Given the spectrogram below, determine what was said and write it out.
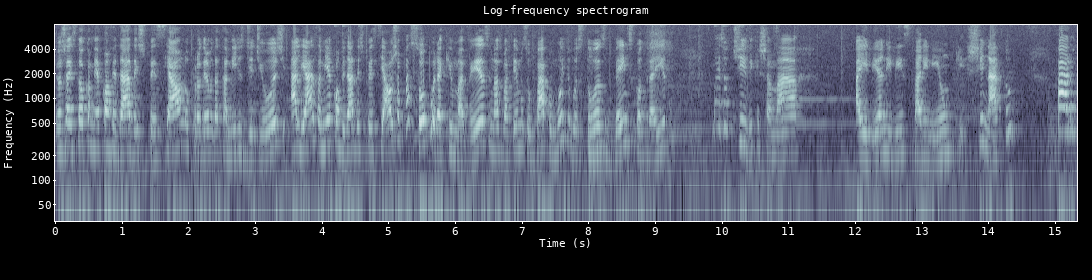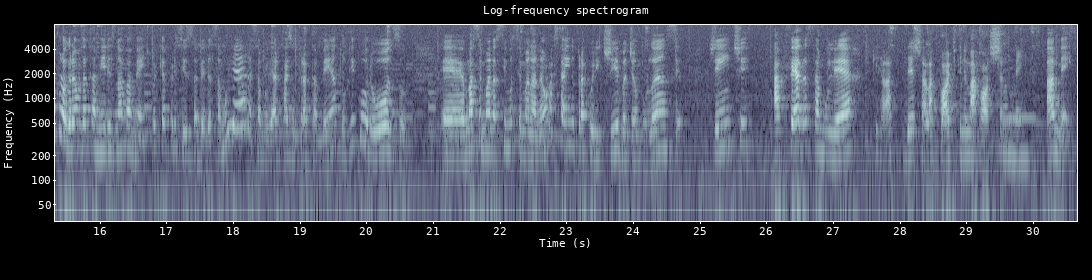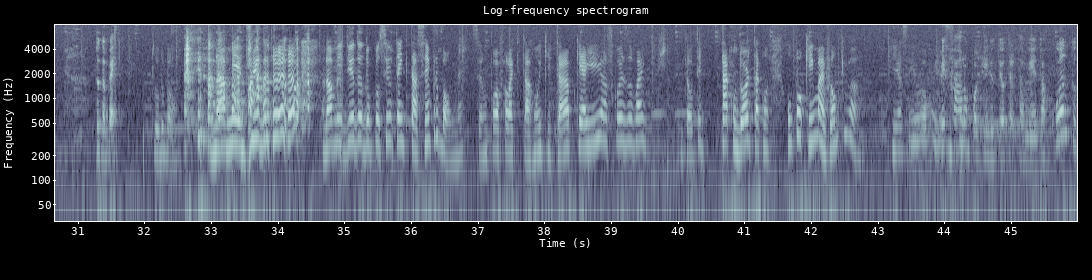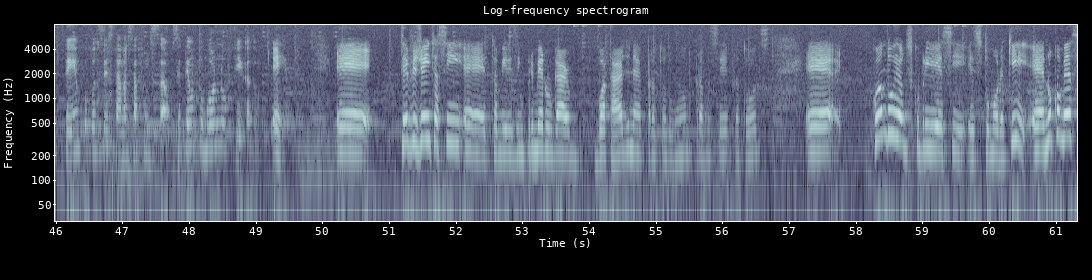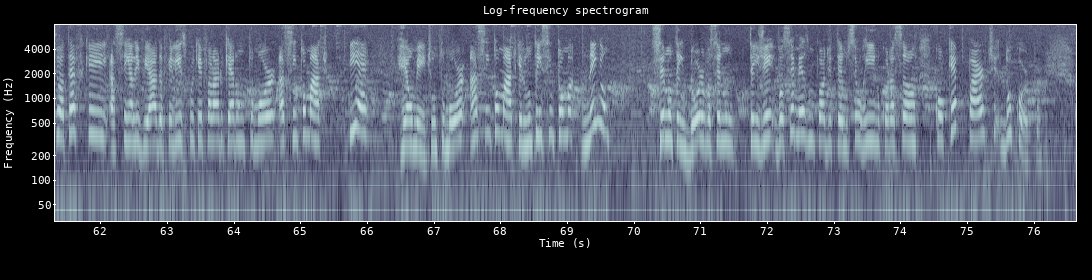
Eu já estou com a minha convidada especial no programa da Tamires dia de hoje. Aliás, a minha convidada especial já passou por aqui uma vez e nós batemos um papo muito gostoso, bem descontraído. Mas eu tive que chamar a Eliane Lins Fariniunque Chinato para o programa da Tamires novamente, porque eu preciso saber dessa mulher. Essa mulher faz um tratamento rigoroso. É, uma semana sim, uma semana não. Ela está indo para Curitiba de ambulância. Gente, a fé dessa mulher que deixa ela forte que nem uma rocha. Amém. Amém. Tudo bem? Tudo bom. Na medida, na medida do possível tem que estar tá sempre bom, né? Você não pode falar que está ruim, que está, porque aí as coisas vai. Então tem que estar tá com dor, tá com um pouquinho, mas vamos que vamos. E assim vamos. Me fala um pouquinho do teu tratamento. Há quanto tempo você está nessa função? Você tem um tumor no fígado? É. é teve gente assim, é, Tamires, em primeiro lugar, boa tarde, né, para todo mundo, para você, para todos. É, quando eu descobri esse, esse tumor aqui, é, no começo eu até fiquei assim aliviada, feliz, porque falaram que era um tumor assintomático. E é realmente um tumor assintomático, ele não tem sintoma nenhum. Você não tem dor, você não tem gente, você mesmo pode ter no seu rim, no coração, qualquer parte do corpo.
